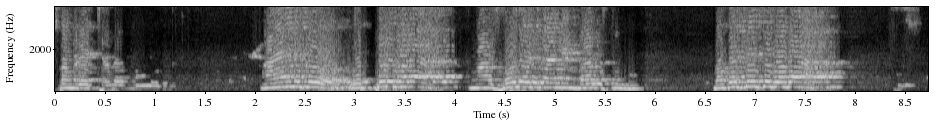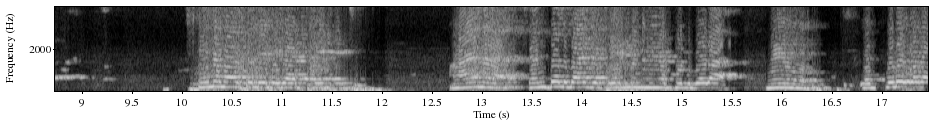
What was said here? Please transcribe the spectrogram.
సోమిరెడ్డి చంద్రబాబు ఆయనకు ఎప్పుడు కూడా మా సోదరుడిగా నేను భావిస్తున్నాను మొదటి నుంచి కూడా శ్రీనివాసరెడ్డి గారి టైం నుంచి ఆయన సెంట్రల్ బ్యాంక్ చైర్మన్ అయినప్పుడు కూడా మేము ఎప్పుడు కూడా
